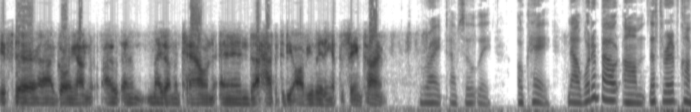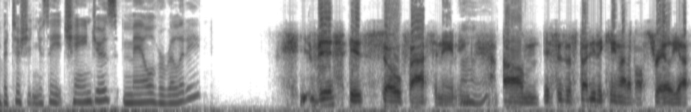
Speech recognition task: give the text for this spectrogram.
if they're uh, going on out a night on the town and uh, happen to be ovulating at the same time. Right, absolutely. Okay, now what about um, the threat of competition? You say it changes male virility? This is so fascinating. Uh-huh. Um, this is a study that came out of Australia,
